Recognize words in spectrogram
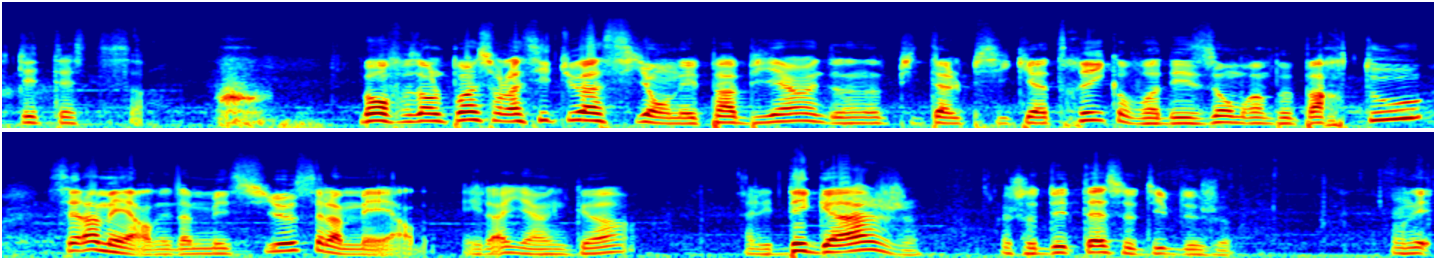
Je déteste ça. Bon, faisant le point sur la situation. On n'est pas bien dans un hôpital psychiatrique. On voit des ombres un peu partout. C'est la merde, mesdames, messieurs, c'est la merde. Et là, il y a un gars. Allez, dégage Je déteste ce type de jeu. On est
